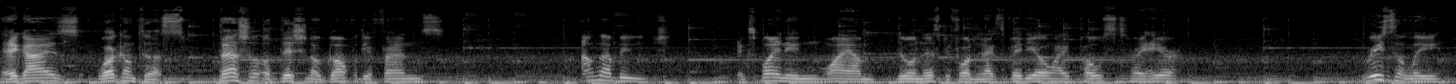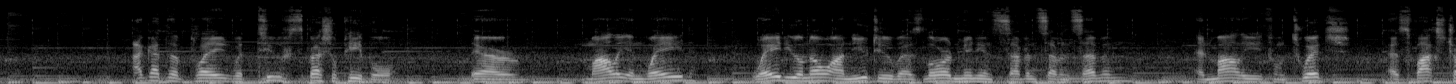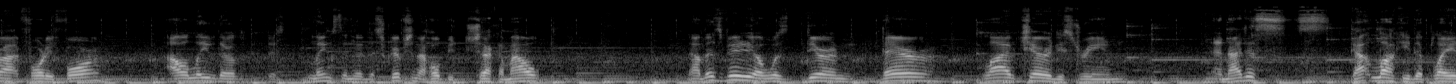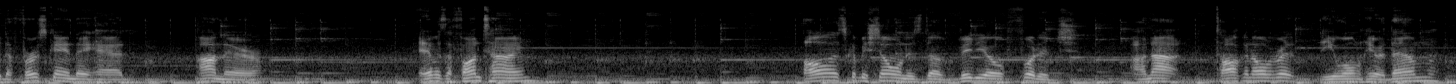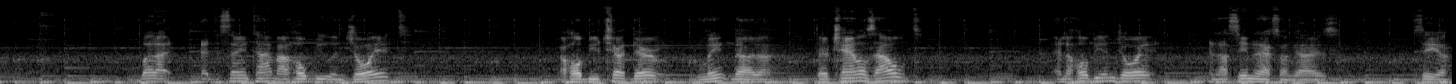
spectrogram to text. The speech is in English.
Hey guys, welcome to a special edition of Golf with Your Friends. I'm gonna be explaining why I'm doing this before the next video I post right here. Recently, I got to play with two special people. They are Molly and Wade. Wade, you'll know on YouTube as Lord Minion 777, and Molly from Twitch as Foxtrot44. I'll leave their links in the description. I hope you check them out. Now, this video was during their live charity stream, and I just got lucky to play the first game they had on there. It was a fun time. All that's gonna be shown is the video footage. I'm not talking over it. You won't hear them but I, at the same time, I hope you enjoy it. I hope you check their link, the, their channels out, and I hope you enjoy it. And I'll see you in the next one, guys. See ya.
